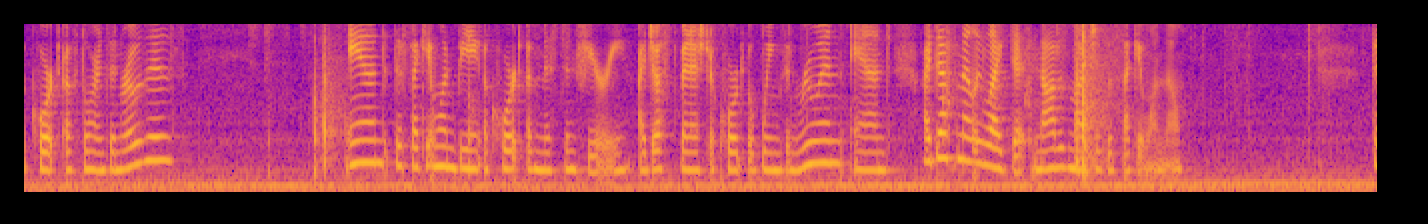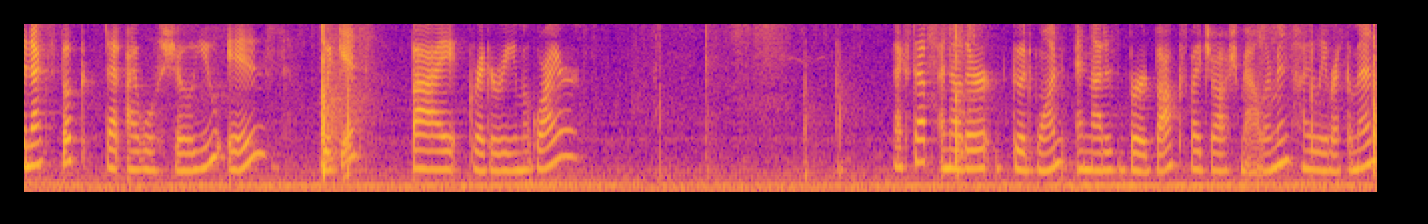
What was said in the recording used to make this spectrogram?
A Court of Thorns and Roses, and the second one being A Court of Mist and Fury. I just finished A Court of Wings and Ruin, and I definitely liked it, not as much as the second one though. The next book that I will show you is Wicked by Gregory Maguire. Next up, another good one, and that is Bird Box by Josh Malerman. Highly recommend.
